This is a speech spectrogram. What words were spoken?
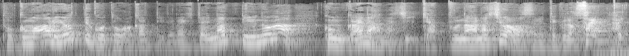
得もあるよってことを分かっていただきたいなっていうのが、今回の話。ギャップの話は忘れてください。はい。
